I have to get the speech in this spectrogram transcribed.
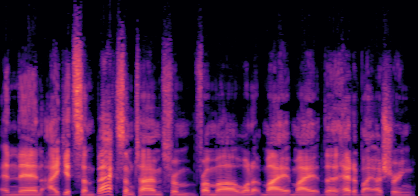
and then I get some back sometimes from from uh, one of my my the head of my ushering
